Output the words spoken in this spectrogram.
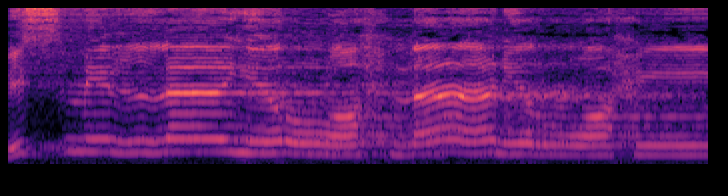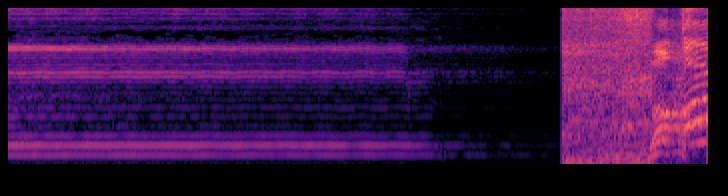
بسم الله الرحمن الرحيم. وقالوا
